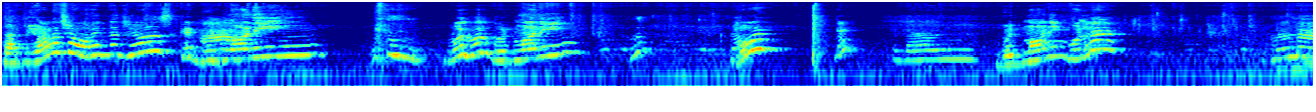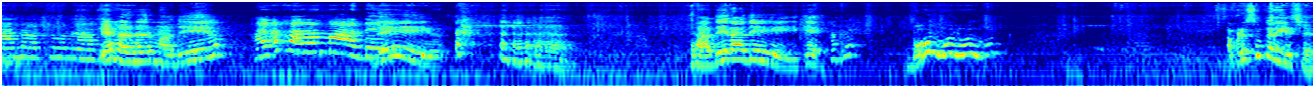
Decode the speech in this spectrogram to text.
તાર પીવાનો છે ઓરેન્જ નો જ્યુસ? કે ગુડ મોર્નિંગ? બોલ બોલ ગુડ મોર્નિંગ. બોલ. ગુડ મોર્નિંગ બોલ ને. કે હર હર મહાદેવ? દેવ. રાધે રાધે. કે? બોલ બોલ બોલ બોલ. આપણે શું કરીએ છીએ?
